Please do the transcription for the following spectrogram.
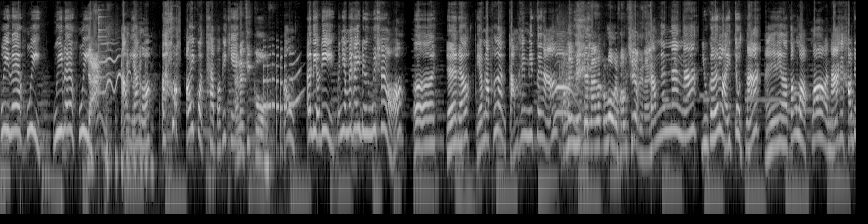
หุยเล่หุยหุยเล่หุยยังเอายังเหรอเอาให้กดแท็บอะพี่เคนอันนั้นที่โกงเอาเอ้ยเดี๋ยวดิมันยังไม่ให้ดึงไม่ใช่หรอเออเออเดี๋ยวเดี๋ยวเตรียมนะเพื่อนกำให้มิดเลยนะทำให้มิดเลยนะแล้วก็โล่งไปพร้อมเชือกเลยนะกำแน่นๆนะ อยู่กันหลายๆจุดนะไอ้นี่เราต้องหลอกล่อกันนะ ให้เขาดึ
